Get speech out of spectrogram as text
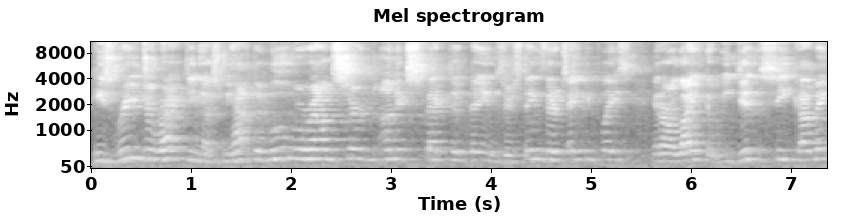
He's redirecting us. We have to move around certain unexpected things. There's things that are taking place in our life that we didn't see coming,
